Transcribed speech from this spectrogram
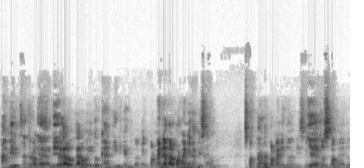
ambil satu rokok. Ya, ambil. Nah, kalau kalau itu ganti diganti pakai permen. Nah, kalau permennya habis kan cepat banget permen itu habis. Iya. Itu stoknya itu.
